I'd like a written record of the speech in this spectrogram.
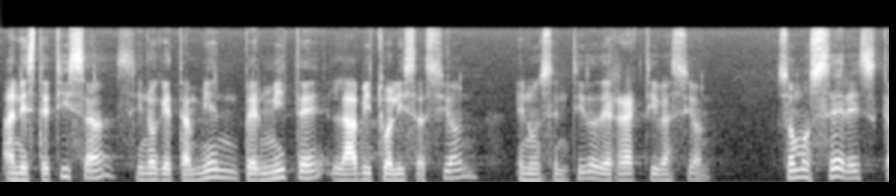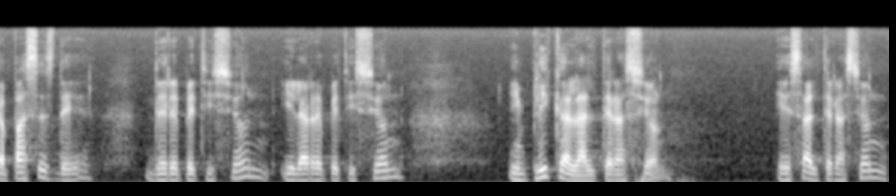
anestetiza, sino que también permite la habitualización en un sentido de reactivación. Somos seres capaces de, de repetición y la repetición implica la alteración. Y esa alteración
